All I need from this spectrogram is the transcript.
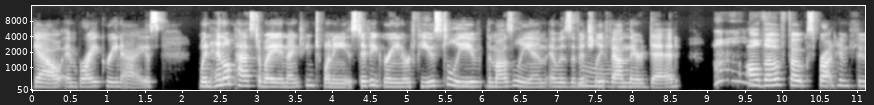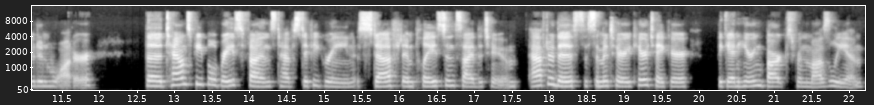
gout and bright green eyes. When Heinl passed away in 1920, Stiffy Green refused to leave the mausoleum and was eventually found there dead. Although folks brought him food and water, the townspeople raised funds to have Stiffy Green stuffed and placed inside the tomb. After this, the cemetery caretaker began hearing barks from the mausoleum.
